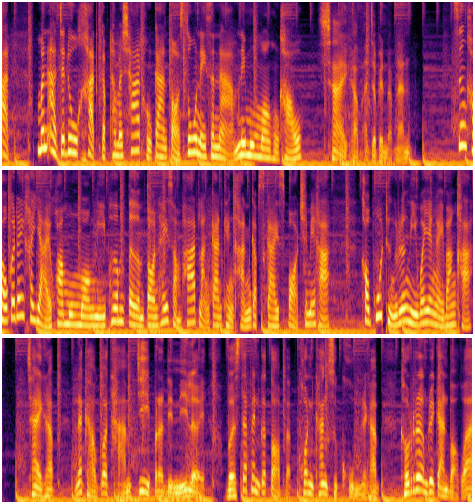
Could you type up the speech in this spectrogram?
าด มันอาจจะดูขัดกับธรรมชาติของการต่อสู้ในสนามในมุมมองของเขา ใช่ครับ อาจจะเป็นแบบนั้นซึ่งเขาก็ได้ขยายความมุมมองนี้เพิ่มเติมตอนให้สัมภาษณ์หลังการแข่งขันกับ Sky Sport ใช่ไหมคะ เขาพูดถึงเรื่องนี้ว่ายังไงบ้างคะ ใช่ครับ นักข่าวก็ถามจี้ประเด็นนี้เลยเวอร์ส t ต p เพนก็ตอบแบบค่อนข้างสุขุมนะครับ เขาเริ่มด้วยการบอกว่า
